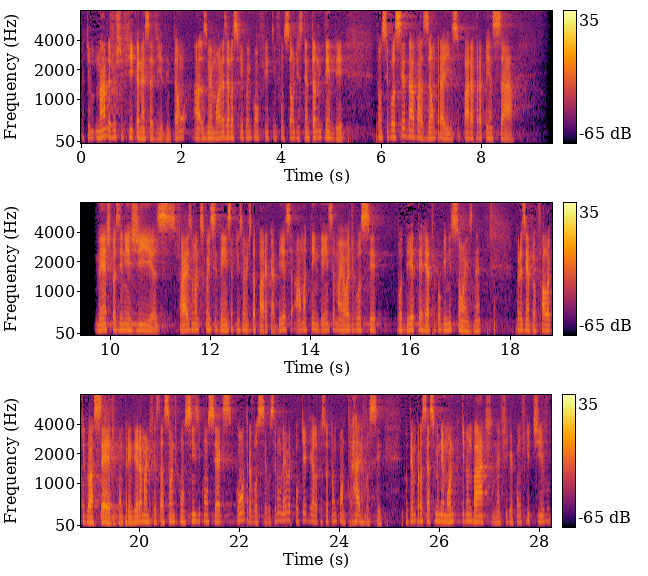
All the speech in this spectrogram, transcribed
Aquilo, nada justifica nessa vida. Então, as memórias elas ficam em conflito em função disso, tentando entender. Então, se você dá vazão para isso, para para pensar, mexe com as energias, faz uma descoincidência, principalmente da para-cabeça, há uma tendência maior de você poder ter retrocognições, né? Por exemplo, eu falo aqui do assédio, compreender a manifestação de consciência e consciência contra você. Você não lembra por que aquela pessoa é tão contrária a você. Então tem um processo mnemônico que não bate, né? fica conflitivo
